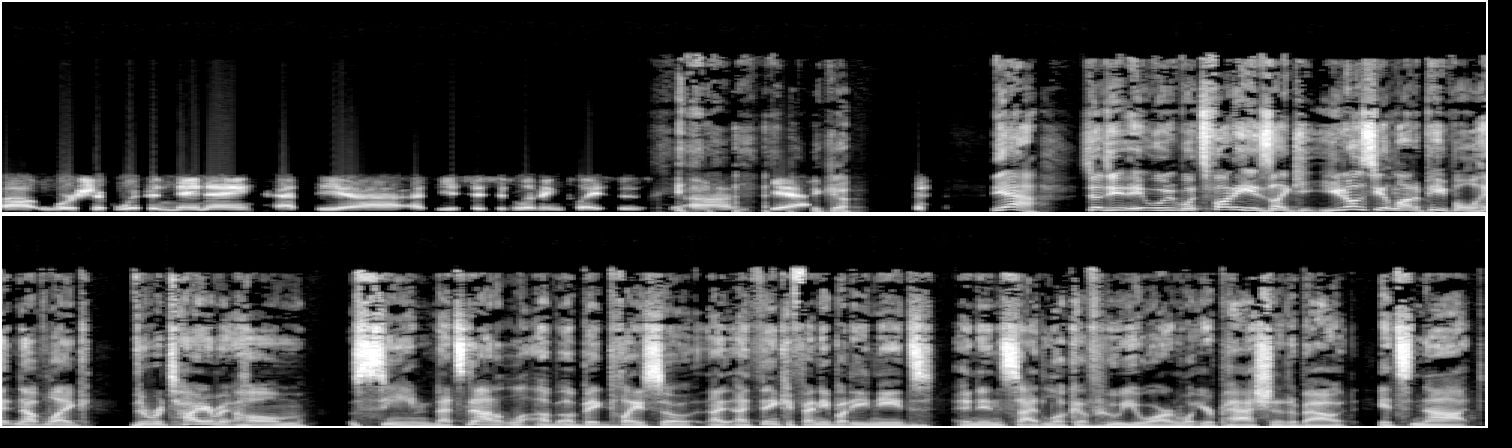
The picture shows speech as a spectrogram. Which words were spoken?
uh, worship Whip and Nae Nae at the uh, at the assisted living places. Um, yeah. yeah. So, dude, it, what's funny is like you don't see a lot of people hitting up like the retirement home scene. That's not a, a big place. So I, I, think if anybody needs an inside look of who you are and what you're passionate about, it's not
